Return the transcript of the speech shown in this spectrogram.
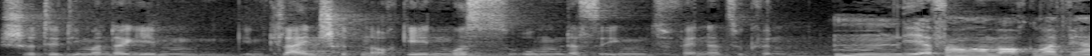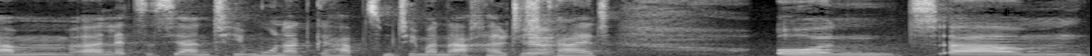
Schritte, die man da eben in kleinen Schritten auch gehen muss, um das eben zu verändern zu können. Mhm, Die Erfahrung haben wir auch gemacht. Wir haben äh, letztes Jahr einen Themenmonat gehabt zum Thema Nachhaltigkeit. Und ähm,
